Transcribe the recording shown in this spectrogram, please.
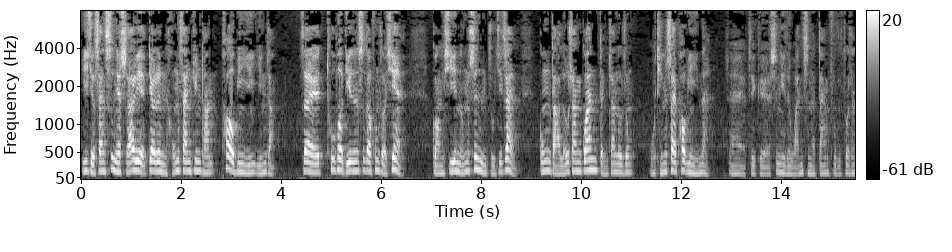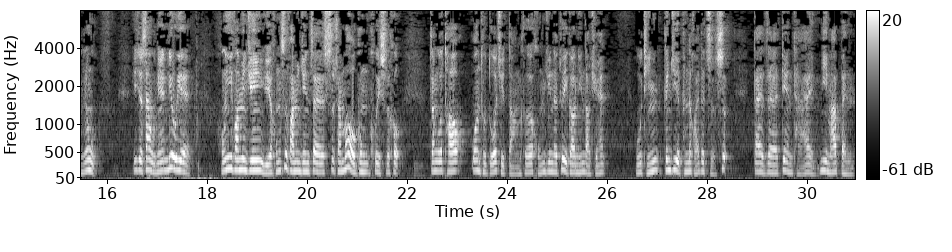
一九三四年十二月，调任红三军团炮兵营营长。在突破敌人四道封锁线、广西龙胜阻击战、攻打娄山关等战斗中，武亭率炮兵营呢，呃，这个顺利的完成了担负的作战任务。一九三五年六月，红一方面军与红四方面军在四川茂功会师后，张国焘妄图夺取党和红军的最高领导权。武廷根据彭德怀的指示，带着电台、密码本，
